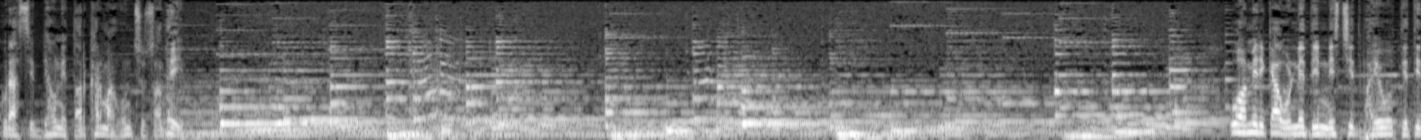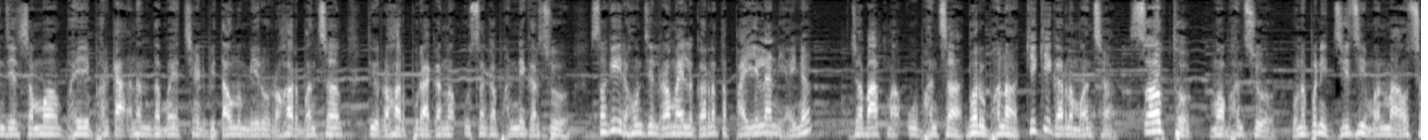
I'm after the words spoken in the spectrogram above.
कुरा सिद्ध्याउने तर्खरमा हुन्छु सधैँ। ऊ अमेरिका उड्ने दिन निश्चित भयो। त्यतिन्जेलसम्म भए भरका आनन्दमय क्षण बिताउनु मेरो रहर बन्छ। त्यो रहर पूरा गर्न उसँग भन्ने गर्छु। सँगै रहन्जेल रमाइलो गर्न त पाइएला नि होइन? जवाफमा ऊ भन्छ बरु भन के के गर्न मन छ? सब थोक म भन्छु। हुन पनि जे जे मनमा आउँछ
